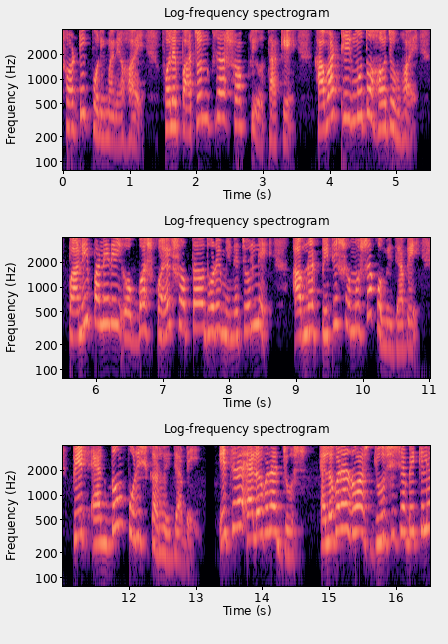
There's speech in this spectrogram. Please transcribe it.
সঠিক পরিমাণে হয়, ফলে পাচন ক্রিয়া সক্রিয় থাকে। খাবার ঠিকমতো হজম হয়। পানি পানির এই অভ্যাস কয়েক সপ্তাহ ধরে মেনে চললে আপনার পেটের সমস্যা কমে যাবে। পেট একদম পরিষ্কার হয়ে যাবে। এছাড়া অ্যালোভেরার জুস। অ্যালোভেরার রস জুস হিসাবে খেলে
